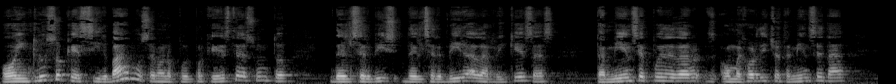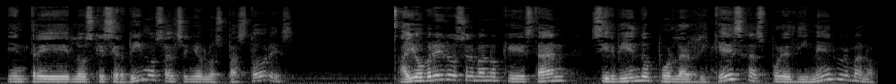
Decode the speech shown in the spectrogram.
o incluso que sirvamos, hermano, porque este asunto del, del servir a las riquezas también se puede dar, o mejor dicho, también se da entre los que servimos al Señor, los pastores. Hay obreros, hermano, que están sirviendo por las riquezas, por el dinero, hermano.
